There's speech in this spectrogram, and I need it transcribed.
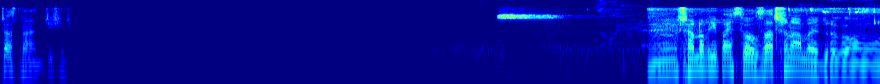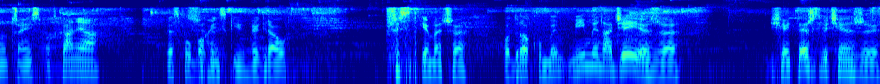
Czas na 10 minut. Mm, Szanowni Państwo, zaczynamy drugą część spotkania. Zespół bocheński wygrał wszystkie mecze od roku. My, miejmy nadzieję, że dzisiaj też zwycięży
